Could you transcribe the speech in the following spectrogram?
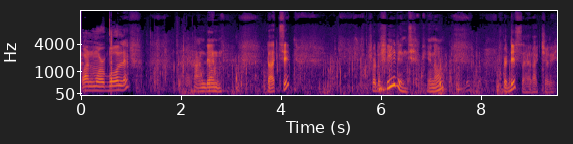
One more ball left, and then that's it for the feedings. You know, for this side actually.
